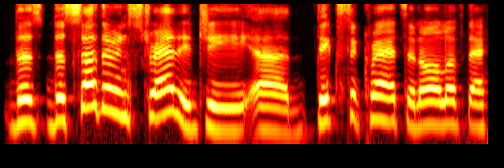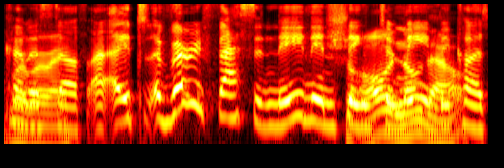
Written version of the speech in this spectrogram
the the Southern strategy, uh, Dixiecrats, and all of that kind Right, of right, stuff. I, it's a very fascinating Sure, thing to no me doubt. because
